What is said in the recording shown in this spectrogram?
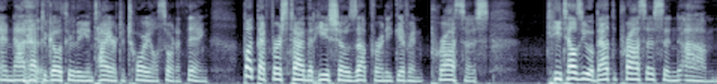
and not have to go through the entire tutorial sort of thing. But that first time that he shows up for any given process, he tells you about the process and um,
